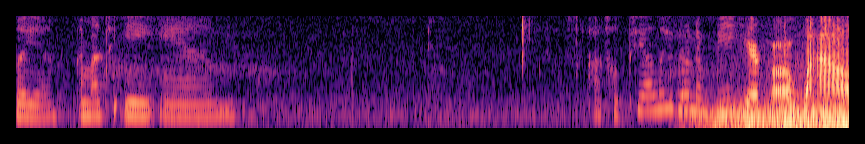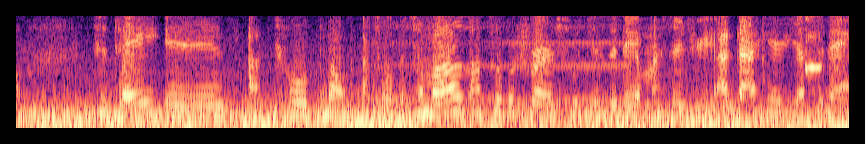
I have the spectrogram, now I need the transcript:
but yeah i'm about to eat and i'll talk to y'all later. I'm gonna be here for a while. Today is october no october. Tomorrow's october 1st which is the day of my surgery. I got here yesterday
